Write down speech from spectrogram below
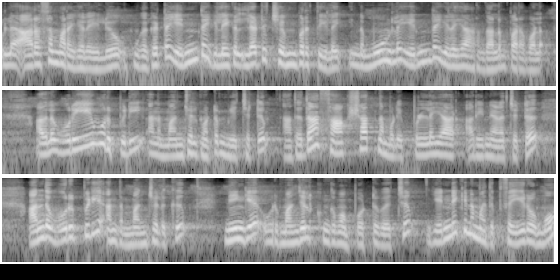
இல்லை அரச மர இலையிலையோ உங்ககிட்ட எந்த இலைகள் இல்லாட்டி செம்பருத்தி இலை இந்த மூணில் எந்த இலையாக இருந்தாலும் பரவாயில்ல. அதில் ஒரே ஒரு பிடி அந்த மஞ்சள் மட்டும் வச்சுட்டு அதுதான் சாக்ஷாத் நம்முடைய பிள்ளையார் அப்படின்னு நினச்சிட்டு அந்த ஒரு பிடி அந்த மஞ்சளுக்கு நீங்கள் ஒரு மஞ்சள் குங்குமம் போட்டு வச்சு என்றைக்கு நம்ம இது செய்கிறோமோ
